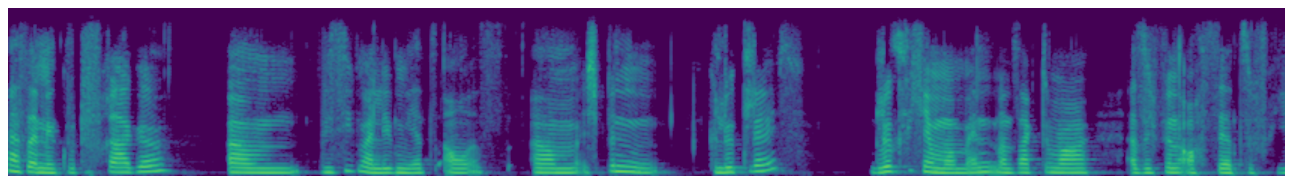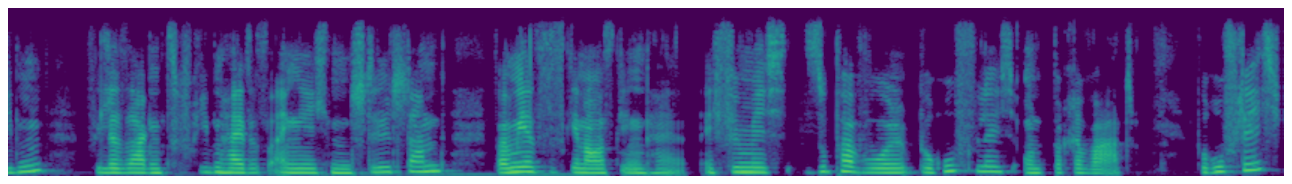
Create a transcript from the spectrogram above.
Das ist eine gute Frage. Ähm, wie sieht mein Leben jetzt aus? Ähm, ich bin glücklich, glücklich im Moment. Man sagt immer, also ich bin auch sehr zufrieden. Viele sagen, Zufriedenheit ist eigentlich ein Stillstand. Bei mir ist es genau das Gegenteil. Ich fühle mich super wohl beruflich und privat. Beruflich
